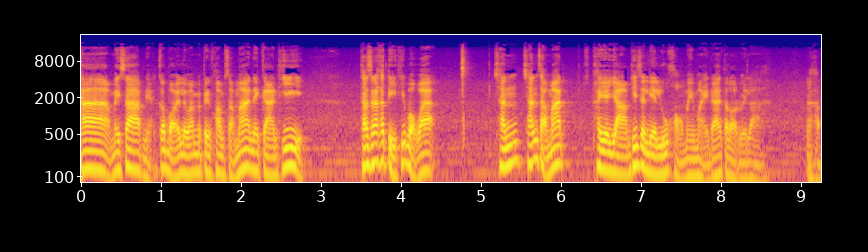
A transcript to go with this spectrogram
ถ้าไม่ทราบเนี่ยก็บอกเลยว่ามันเป็นความสามารถในการที่ทัศนคติที่บอกว่าฉันฉันสามารถพยายามที่จะเรียนรู้ของใหม่ ๆ ได้ตลอดเวลานะครับ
